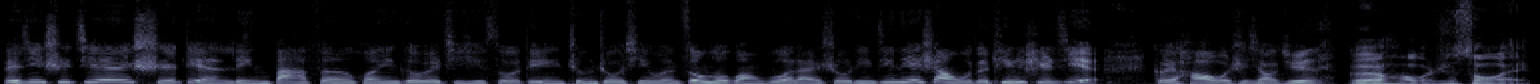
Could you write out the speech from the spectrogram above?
北京时间十点零八分，欢迎各位继续锁定郑州新闻综合广播来收听今天上午的《听世界》。各位好，我是小军。各位好，我是宋伟。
